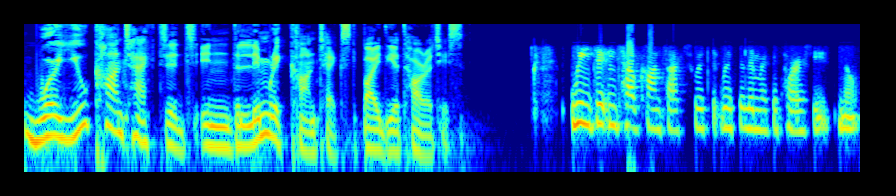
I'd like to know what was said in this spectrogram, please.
Were you contacted in the Limerick context by the authorities? We didn't have contact with with the Limerick authorities, no.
